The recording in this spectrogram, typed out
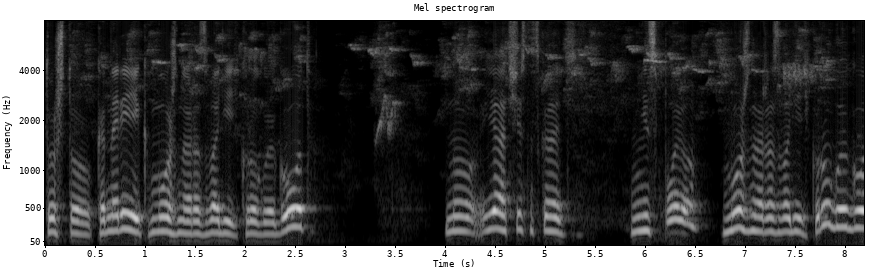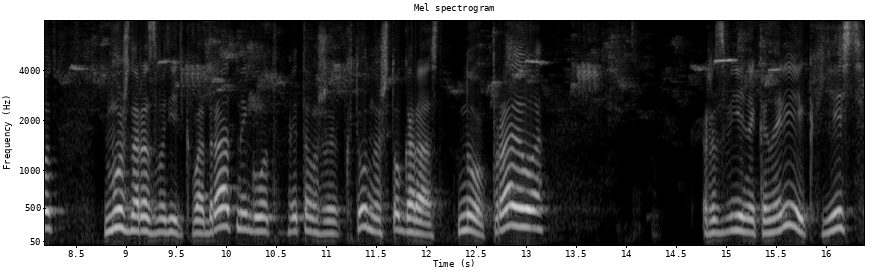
То, что канареек можно разводить круглый год. Но я, честно сказать, не спорю, можно разводить круглый год, можно разводить квадратный год, это уже кто на что гораст. Но правила разведения канареек есть,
